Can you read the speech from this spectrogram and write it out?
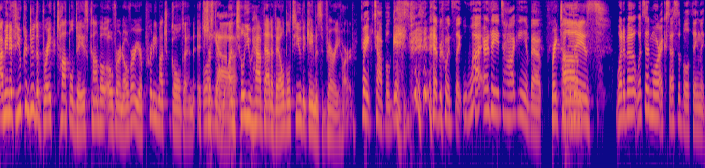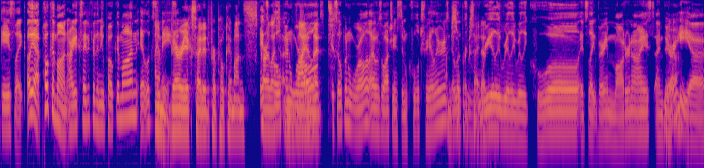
I mean, if you can do the break topple daze combo over and over, you're pretty much golden. It's Well, just yeah. until you have that available to you, the game is very hard. Break topple daze. Everyone's like, what are they talking about? Break topple Um, daze. What about what's a more accessible thing that gays like? Oh yeah, Pokemon. Are you excited for the new Pokemon? It looks I'm amazing. very excited for Pokemon it's Scarlet open and world. Violet. It's open world. I was watching some cool trailers. I'm it looks excited. really, really, really cool. It's like very modernized. I'm Yeah. very uh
